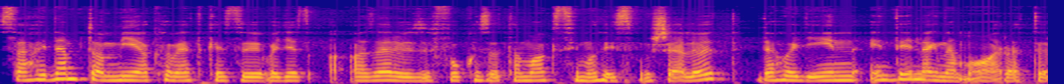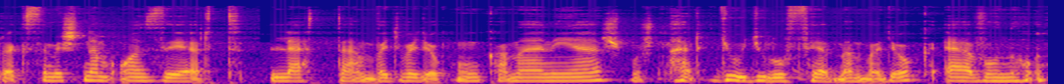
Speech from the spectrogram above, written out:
Szóval, hogy nem tudom, mi a következő, vagy az, az előző fokozat a maximalizmus előtt, de hogy én, én tényleg nem arra törekszem, és nem azért lettem, vagy vagyok munkamániás, most már gyógyuló félben vagyok, elvonón,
